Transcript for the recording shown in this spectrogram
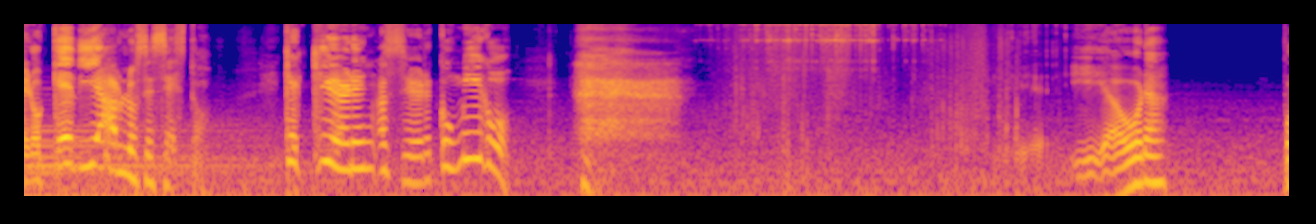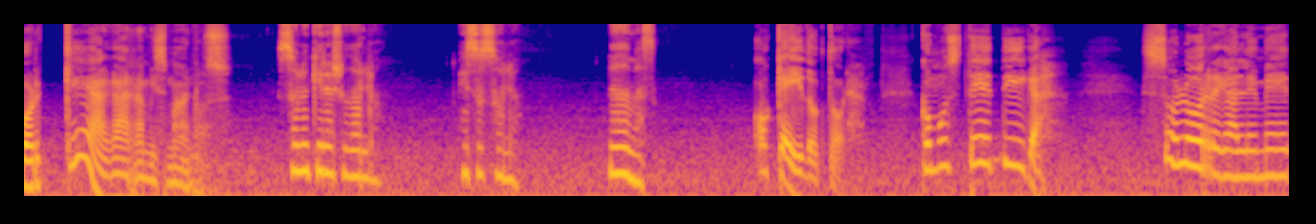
¿Pero qué diablos es esto? ¿Qué quieren hacer conmigo? Y ahora, ¿por qué agarra mis manos? Solo quiero ayudarlo. Eso solo. Nada más. Ok, doctora. Como usted diga. Solo regáleme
